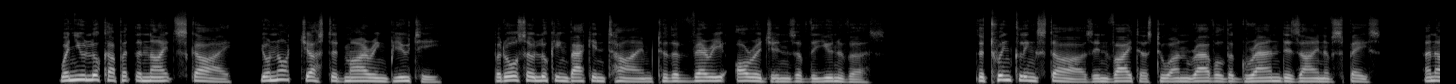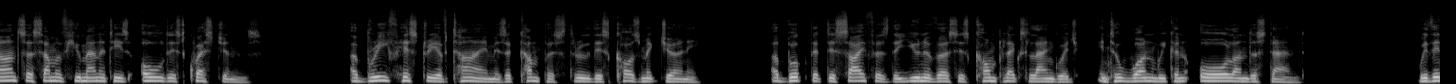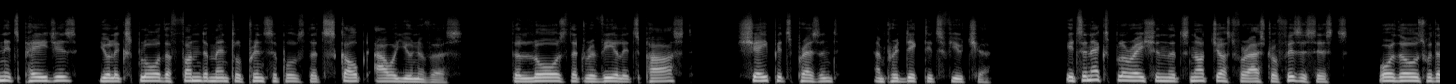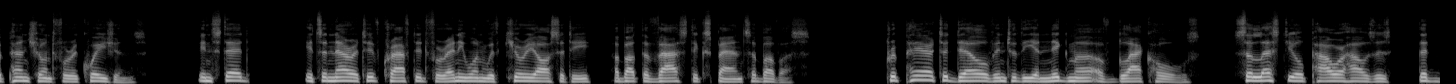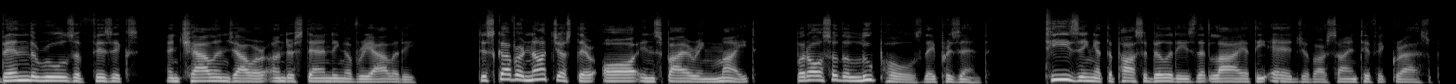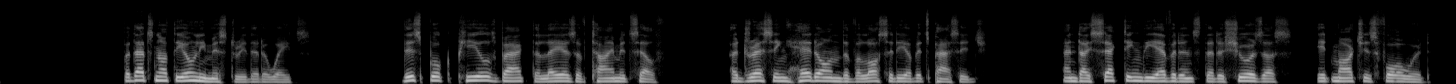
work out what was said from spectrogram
When you look up at the night sky, you're not just admiring beauty, but also looking back in time to the very origins of the universe. The twinkling stars invite us to unravel the grand design of space and answer some of humanity's oldest questions. A Brief History of Time is a compass through this cosmic journey, a book that deciphers the universe's complex language into one we can all understand. Within its pages, you'll explore the fundamental principles that sculpt our universe, the laws that reveal its past, shape its present, and predict its future. It's an exploration that's not just for astrophysicists or those with a penchant for equations. Instead, it's a narrative crafted for anyone with curiosity about the vast expanse above us. Prepare to delve into the enigma of black holes, celestial powerhouses that bend the rules of physics and challenge our understanding of reality. Discover not just their awe inspiring might, but also the loopholes they present, teasing at the possibilities that lie at the edge of our scientific grasp. But that's not the only mystery that awaits. This book peels back the layers of time itself, addressing head on the velocity of its passage, and dissecting the evidence that assures us it marches forward,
